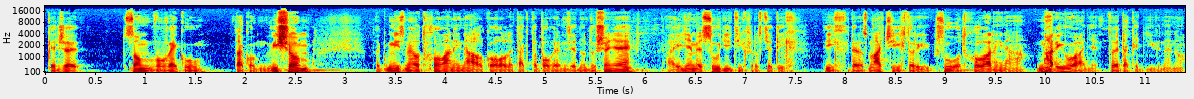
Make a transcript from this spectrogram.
keďže som vo veku takom vyššom, tak my sme odchovaní na alkohole, tak to poviem zjednodušene. A ideme súdiť tých, proste tých, tých teraz mladších, ktorí sú odchovaní na marihuane. To je také divné. No.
